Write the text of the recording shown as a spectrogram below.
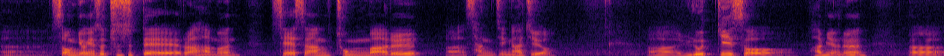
어, 성경에서 추수 때라 함은 세상 종말을 어, 상징하지요. 어, 룻기서 하면은 어,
